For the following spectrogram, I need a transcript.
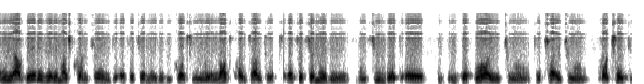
we are very, very much concerned as a family because we were not consulted. As a family, we feel that uh, it's a ploy to, to try to protect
